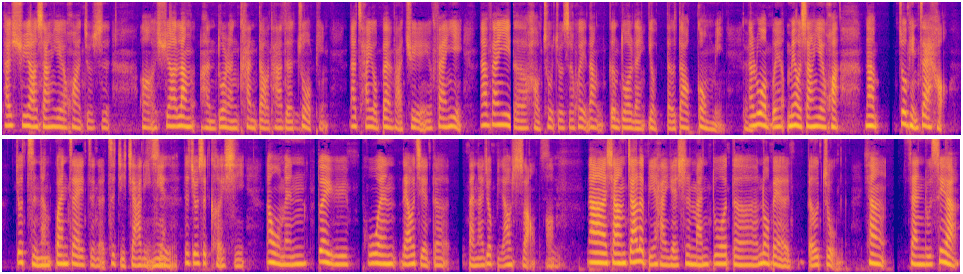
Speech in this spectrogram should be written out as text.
它需要商业化，就是呃需要让很多人看到他的作品，那才有办法去翻译。那翻译的好处就是会让更多人有得到共鸣。那如果没有没有商业化，那作品再好。就只能关在这个自己家里面，这就是可惜。那我们对于葡文了解的本来就比较少啊。那像加勒比海也是蛮多的诺贝尔得主，像圣卢西亚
